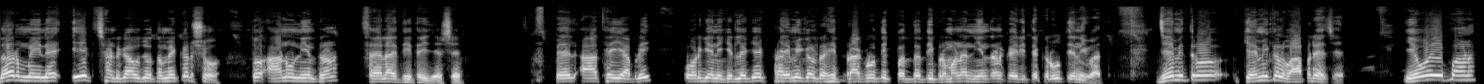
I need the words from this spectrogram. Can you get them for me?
દર મહિને એક છંટકાવ જો તમે કરશો, તો આનું નિયંત્રણ સહેલાઈથી થઈ જશે. આ થઈ આપણી ઓર્ગેનિક એટલે કે કેમિકલ રહિત પ્રાકૃતિક પદ્ધતિ પ્રમાણે નિયંત્રણ કઈ રીતે કરવું તેની વાત. જે મિત્રો કેમિકલ વાપરે છે, એઓએ પણ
